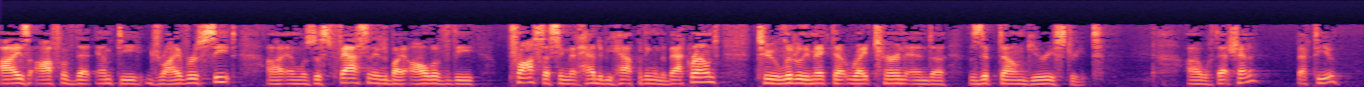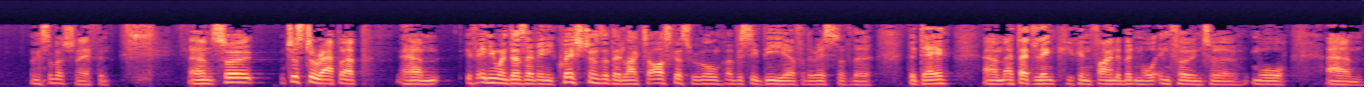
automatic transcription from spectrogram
eyes off of that empty driver's seat uh, and was just fascinated by all of the processing that had to be happening in the background to literally make that right turn and uh, zip down Geary Street. Uh, with that, Shannon, back to you. Thanks so much, Nathan. Um, so just to wrap up, um, if anyone does have any questions that they'd like to ask us, we will obviously be here for the rest of the, the day. Um, at that link, you can find a bit more info into a more um,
